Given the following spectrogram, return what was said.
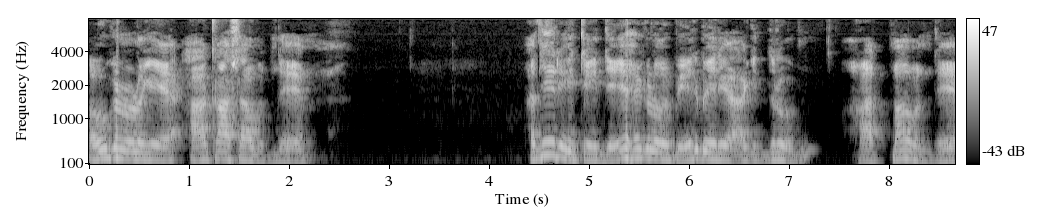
ಅವುಗಳೊಳಗೆ ಆಕಾಶ ಒಂದೇ. ಅದೇ ರೀತಿ ದೇಹಗಳು ಬೇರೆ ಬೇರೆ ಆಗಿದ್ದರೂ ಆತ್ಮ ಒಂದೇ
